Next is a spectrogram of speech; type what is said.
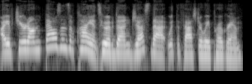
I have cheered on thousands of clients who have done just that with the Faster Way program.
